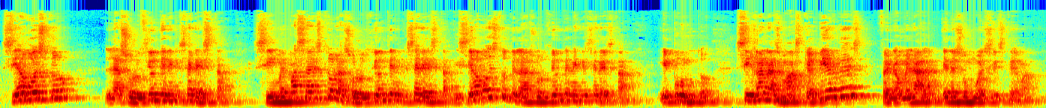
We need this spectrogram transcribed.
Si hago esto, la solución tiene que ser esta. Si me pasa esto, la solución tiene que ser esta. Y si hago esto, la solución tiene que ser esta. Y punto. Si ganas más que pierdes, fenomenal, tienes un buen sistema.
